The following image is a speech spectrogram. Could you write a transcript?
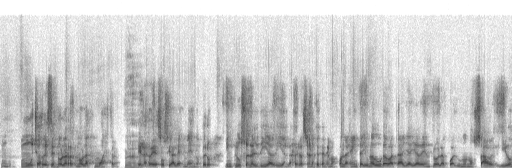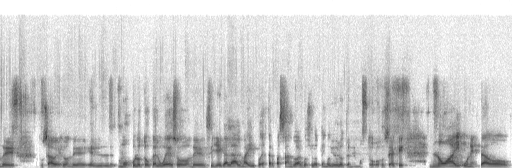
Y muchas veces no, no las muestran. En las redes sociales menos, pero incluso en el día a día, en las relaciones que tenemos con la gente, hay una dura batalla allá adentro de la cual uno no sabe. Y donde, tú sabes, donde el músculo toca el hueso, donde si llega al alma, ahí puede estar pasando algo. Eso lo tengo yo y lo tenemos todos. O sea que no hay un estado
